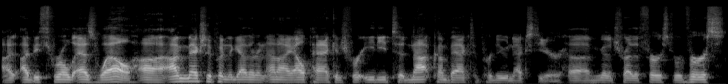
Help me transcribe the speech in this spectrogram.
I- I'd be thrilled as well. Uh, I'm actually putting together an NIL package for Edey to not come back to Purdue next year. Uh, I'm going to try the first reverse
